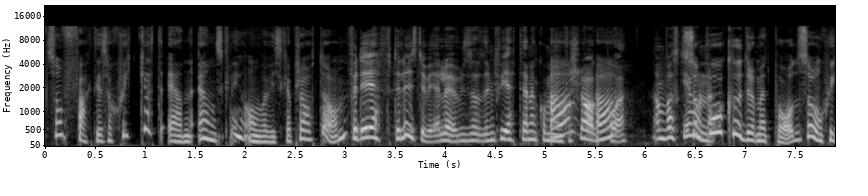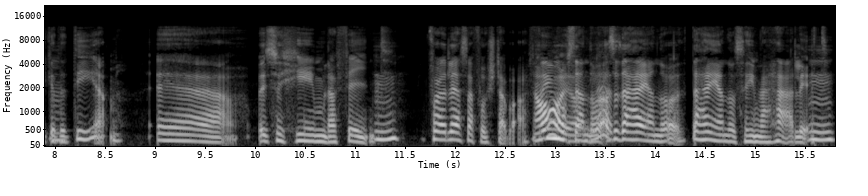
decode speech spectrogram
som faktiskt har skickat en önskning om vad vi ska prata om. För det efterlyste vi, eller hur? Den får jättegärna komma ja, förslag ja. på. Ja, vad ska så på Kuddrummet podd så har hon skickat mm. ett DM. Eh, så himla fint. Mm. Får jag läsa första bara? För ja, måste ändå, alltså det, här är ändå, det här är ändå så himla härligt. Mm.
